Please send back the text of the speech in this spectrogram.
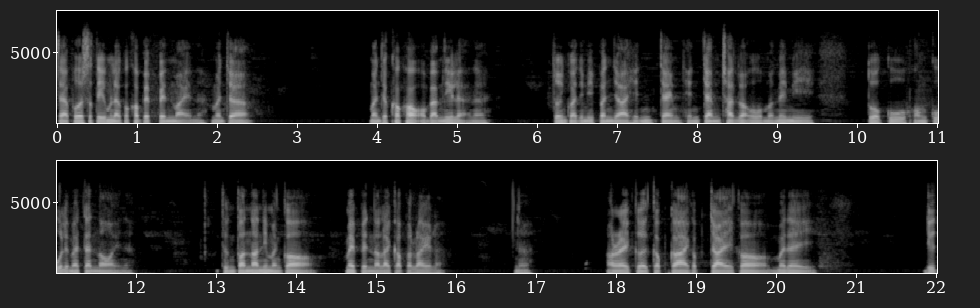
แต่เพอสติมันแล้วก็เข้าไปเป็นใหม่นะมันจะ มันจะเข้าๆออกแบบนี้แหละนะจนกว่าจะมีปัญญาเห็นแจ่มเห็นแจ่มชัดว่า โอ้มันไม่มีตัวกูของกูเลยแม้แต่น้อยนะถึงตอนนั้นนี่มันก็ไม่เป็นอะไรกับอะไรแล้วนะอะไรเกิดกับกายกับใจก็ไม่ได้ยึด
